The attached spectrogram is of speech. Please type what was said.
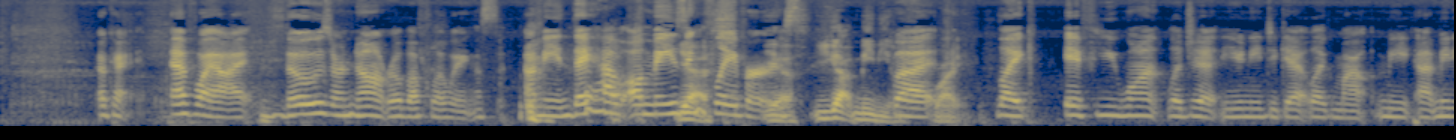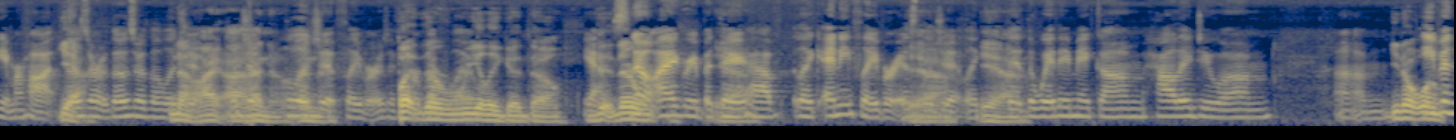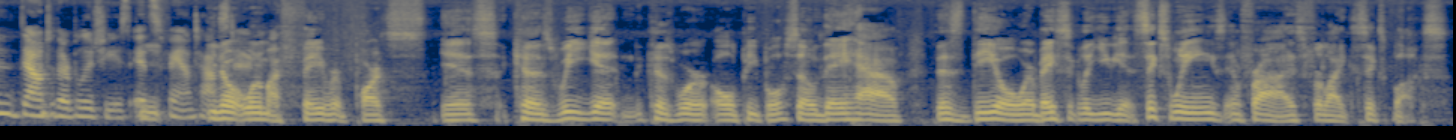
Okay. FYI, those are not real buffalo wings. I mean, they have amazing Yes, flavors, Yes, you got medium, but right? like if you want legit, you need to get like mild, meat, uh, medium or hot. Yeah. Those are those are the legit, I- I- I legit, know, the I legit know. flavors. If But they're buffalo. really good though. Yes. They're- no, I agree, but they have like any flavor is Yeah, legit. Like yeah. the, the way they make them, how they do them, You know, one, even down to their blue cheese. It's you- fantastic. You know, what one of my favorite parts is because we get because we're old people, so they have this deal where basically you get six wings and fries for like six bucks.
